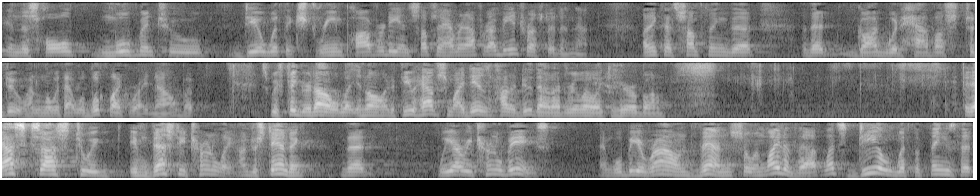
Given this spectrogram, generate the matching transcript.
in this whole movement to deal with extreme poverty in sub Saharan Africa? I'd be interested in that. I think that's something that, that God would have us to do. I don't know what that would look like right now, but as we figure it out, we'll let you know. And if you have some ideas of how to do that, I'd really like to hear about them. It asks us to invest eternally, understanding that we are eternal beings and we'll be around then. So, in light of that, let's deal with the things that,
